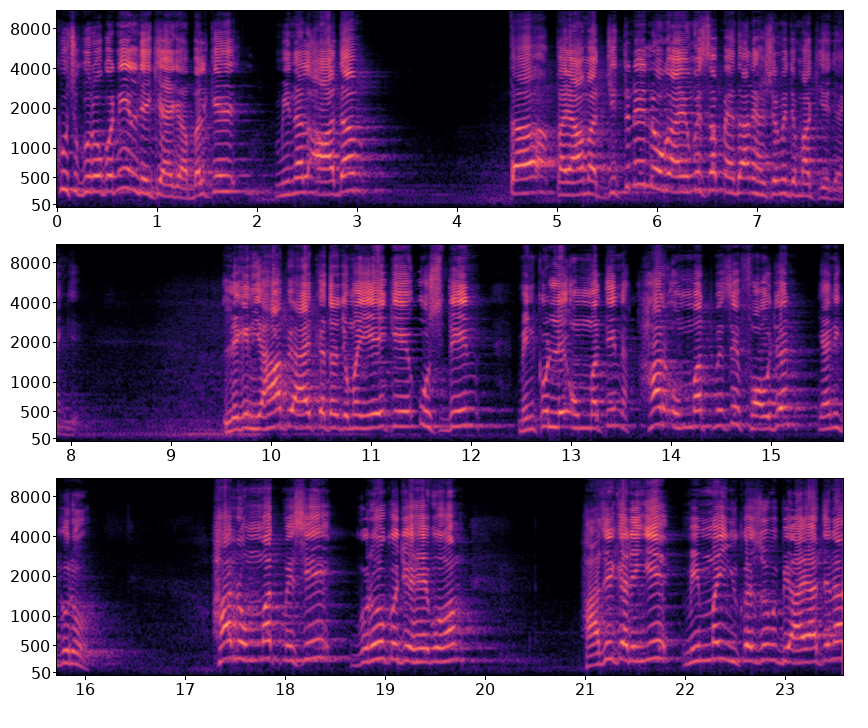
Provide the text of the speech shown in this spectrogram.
कुछ गुरोह को नहीं लेके आएगा, बल्कि मिनल आदम ता जितने लोग आए होंगे सब मैदान हशर में जमा किए जाएँगे। लेकिन यहाँ पे आयत का तर्जुमा ये कि उस दिन मिनकुल्ल उम्मतिन, हर उम्मत में से फौजन, यानी गुरोह हर उम्मत में से गुरोह को जो है वो हम हाजिर करेंगे मिम्मई युकजुब भी आया आयात ना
